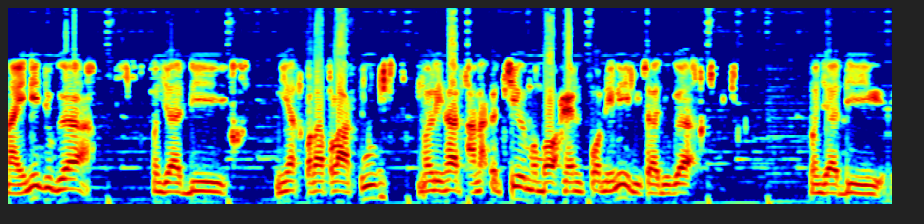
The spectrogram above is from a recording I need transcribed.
Nah ini juga menjadi niat para pelaku melihat anak kecil membawa handphone ini bisa juga menjadi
